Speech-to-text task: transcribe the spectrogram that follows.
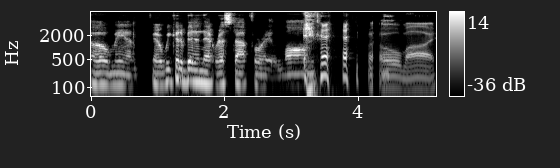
Oh man, yeah, we could have been in that rest stop for a long time. Oh my!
